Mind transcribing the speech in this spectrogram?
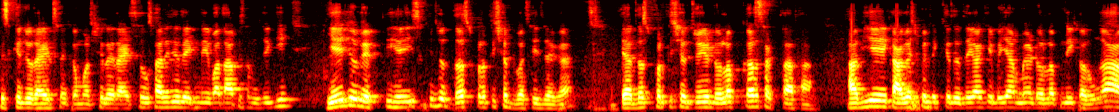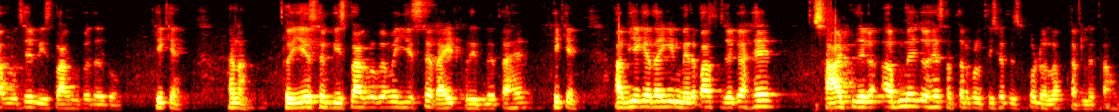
इसके जो राइट्स है कमर्शियल है राइट्स है, वो सारी चीज़ें देखने के बाद आप समझिए कि ये जो व्यक्ति है, इसकी जो दस प्रतिशत बची जगह, या दस प्रतिशत जो ये डेवलप कर सकता था अब ये कागज़ पे लिख के दे देगा कि भैया मैं डेवलप नहीं करूँगा आप मुझे बीस लाख रुपए दे दो ठीक है? है ना? तो ये से बीस लाख रुपए में ये इससे राइट खरीद लेता है ठीक है? अब ये कहता है कि मेरे पास जगह है साठ जगह अब मैं जो है सत्तर प्रतिशत इसको डेवलप कर लेता हूँ।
